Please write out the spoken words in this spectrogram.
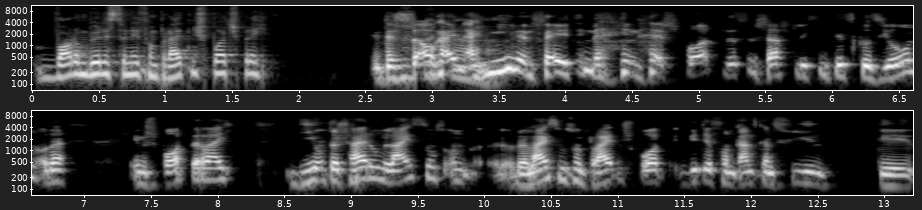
warum würdest du nicht vom Breitensport sprechen? Das ist auch ein, ein Minenfeld in der, in der sportwissenschaftlichen Diskussion oder im Sportbereich. Die Unterscheidung Leistungs- und, oder Leistungs- und Breitensport wird ja von ganz, ganz vielen ge,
